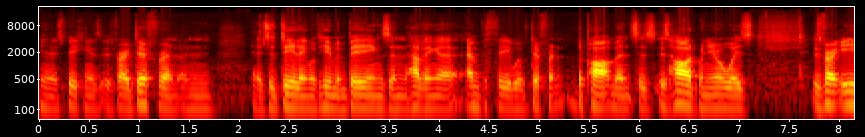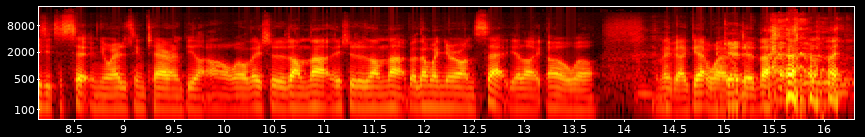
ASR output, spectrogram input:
know speaking is, is very different. And just dealing with human beings and having a empathy with different departments is, is hard when you're always it's very easy to sit in your editing chair and be like, oh well, they should have done that, they should have done that. But then when you're on set, you're like, oh well, maybe I get why I they did that.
